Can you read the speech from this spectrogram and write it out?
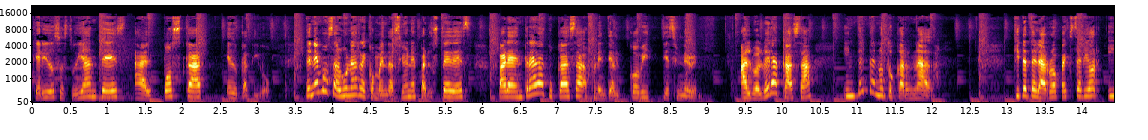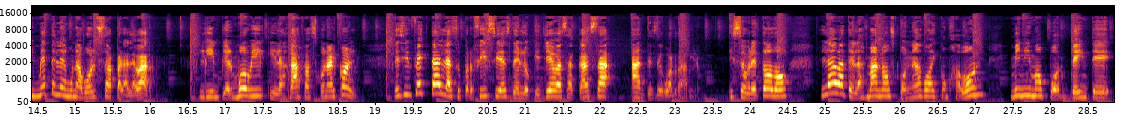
queridos estudiantes, al Postcat Educativo. Tenemos algunas recomendaciones para ustedes para entrar a tu casa frente al COVID-19. Al volver a casa, intenta no tocar nada. Quítate la ropa exterior y métela en una bolsa para lavar. Limpia el móvil y las gafas con alcohol. Desinfecta las superficies de lo que llevas a casa antes de guardarlo. Y sobre todo, lávate las manos con agua y con jabón mínimo por 20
